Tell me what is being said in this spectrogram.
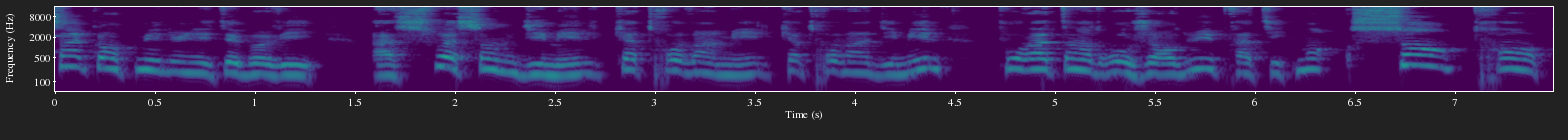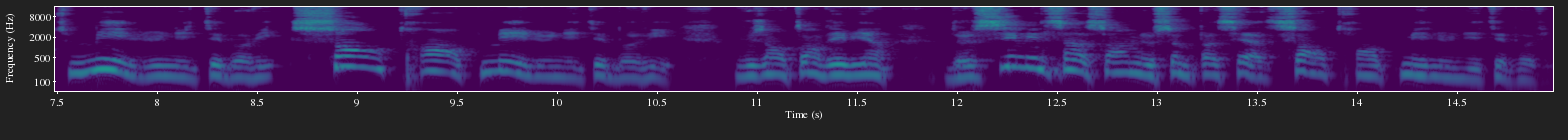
50 000 unités bovies à 70 000, 80 000, 90 000 pour atteindre aujourd'hui pratiquement 130 000 unités bovies. 130 000 unités bovies. Vous entendez bien, de 6 500, nous sommes passés à 130 000 unités bovies.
